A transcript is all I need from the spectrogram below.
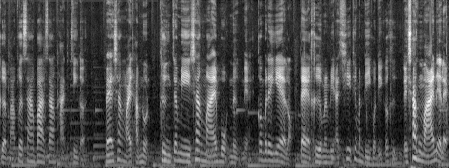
เกิดมาเพื่อสร้างบ้านสร้างฐานจริงๆเหรอไปให้ช่างไม้ทำหนุนถึงจะมีช่างไม้บวกหนึ่งเนี่ยก็ไม่ได้แย่หรอก แต่คือมันมีอาชีพที่มันดีกว่าดีก็คือไอชางไม้เนี่ยแหละ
